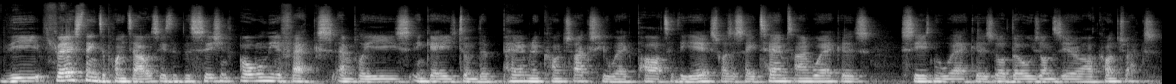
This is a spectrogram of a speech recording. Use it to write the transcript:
The first thing to point out is the decision only affects employees engaged under permanent contracts who work part of the year. So, as I say, term time workers, seasonal workers, or those on zero hour contracts.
